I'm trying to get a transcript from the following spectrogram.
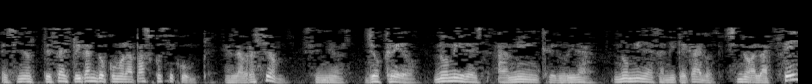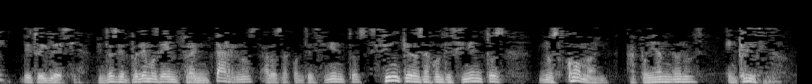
el Señor te está explicando cómo la Pascua se cumple en la oración. Señor, yo creo, no mires a mi incredulidad, no mires a mi pecado, sino a la fe de tu iglesia. Entonces podemos enfrentarnos a los acontecimientos sin que los acontecimientos nos coman, apoyándonos en Cristo.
